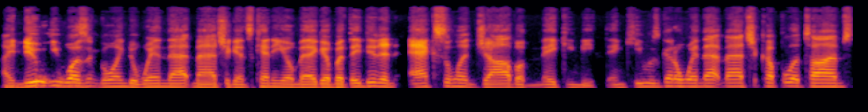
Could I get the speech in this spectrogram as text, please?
I knew he wasn't going to win that match against Kenny Omega, but they did an excellent job of making me think he was going to win that match a couple of times.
